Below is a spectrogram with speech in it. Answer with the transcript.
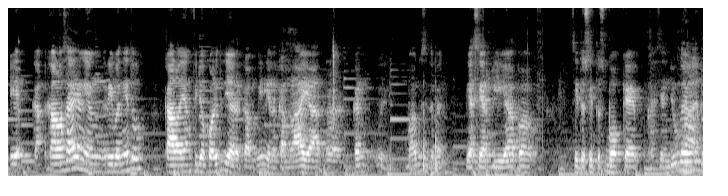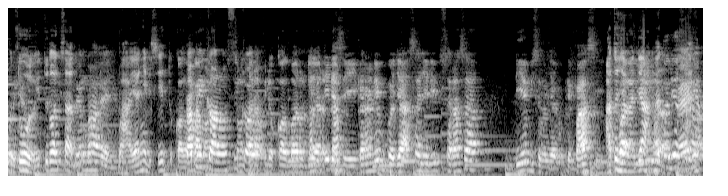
Iya, ka- kalau saya yang yang ribetnya tuh kalau yang video call itu dia rekam ini rekam layar Nah. kan wih, bagus itu kan dia share di apa situs-situs bokep kasihan juga Nah, yang itu. betul, itu lagi itu satu. yang bahayanya Bahayanya di situ kalau Tapi kalau sih sementara kalau- video call baru dia Tapi tidak rekam. sih, karena dia buka jasa jadi itu saya rasa dia bisa menjaga privasi. Atau jangan-jangan iya. Atau dia Kayaknya-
